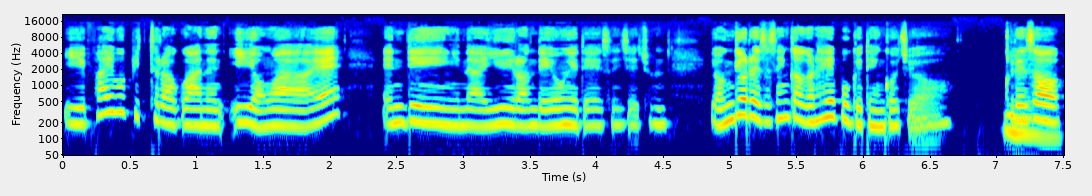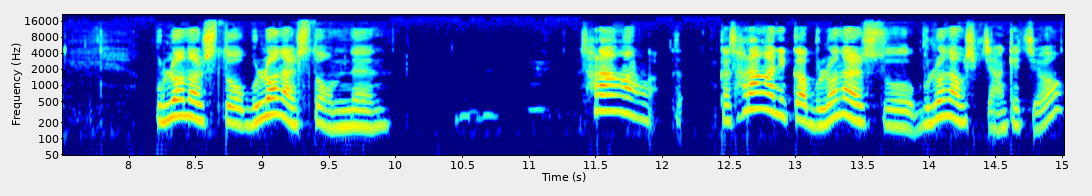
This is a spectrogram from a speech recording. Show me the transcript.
이 파이브 피트라고 하는 이 영화의 엔딩이나 이런 내용에 대해서 이제 좀 연결해서 생각을 해보게 된 거죠. 그래서 물러날 수도 물러날 수도 없는 사랑 그러니까 사랑하니까 물러날 수 물러나고 싶지 않겠죠.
